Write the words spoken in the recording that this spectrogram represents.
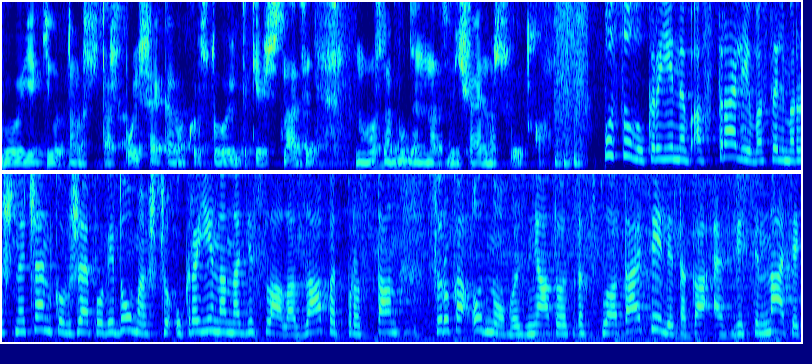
е, які от там та ж Польща, яка використовує літаки F-16, можна буде надзвичайно швидко. По Посол України в Австралії Василь Мирошниченко вже повідомив, що Україна надіслала запит про стан 41 знятого з експлуатації літака F-18,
